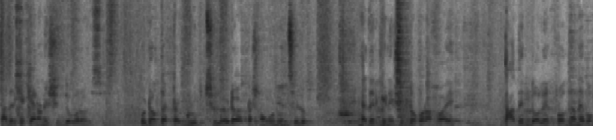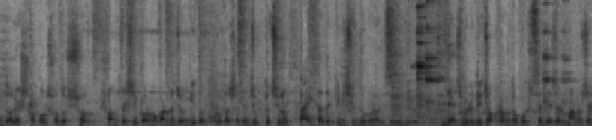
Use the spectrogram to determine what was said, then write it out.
তাদেরকে কেন নিষিদ্ধ করা হয়েছিল? ওটাও তো একটা গ্রুপ ছিল, ওটাও একটা সংগঠন ছিল। এদেরকে নিষিদ্ধ করা হয় তাদের দলের প্রধান এবং দলের সকল সদস্য, সন্ত্রাসী কর্মকাণ্ড, জঙ্গি তৎপরতার সাথে যুক্ত ছিল, তাই তাদেরকে নিষিদ্ধ করা হয়েছে। দেশবিরোধী চক্রান্ত করছে দেশের মানুষের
